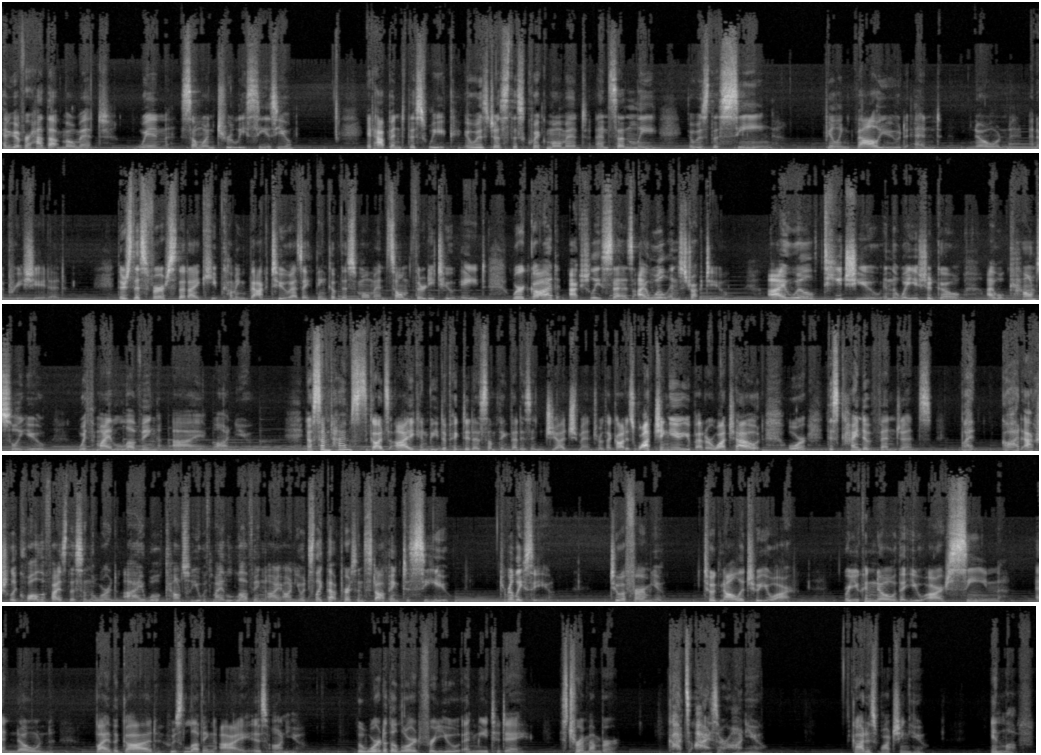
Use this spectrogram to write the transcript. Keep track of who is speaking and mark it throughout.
Speaker 1: Have you ever had that moment when someone truly sees you? It happened this week. It was just this quick moment, and suddenly it was the seeing, feeling valued and known and appreciated. There's this verse that I keep coming back to as I think of this moment, Psalm 32 8, where God actually says, I will instruct you, I will teach you in the way you should go, I will counsel you with my loving eye on you. Now, sometimes God's eye can be depicted as something that is in judgment, or that God is watching you, you better watch out, or this kind of vengeance. But God actually qualifies this in the word, I will counsel you with my loving eye on you. It's like that person stopping to see you, to really see you, to affirm you, to acknowledge who you are, where you can know that you are seen and known by the God whose loving eye is on you. The word of the Lord for you and me today is to remember God's eyes are on you. God is watching you in love.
